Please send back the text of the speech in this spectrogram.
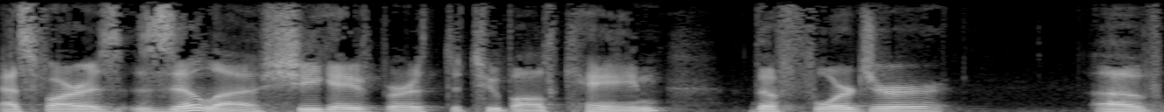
As far as Zillah, she gave birth to Tubal Cain, the forger of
